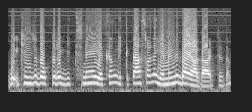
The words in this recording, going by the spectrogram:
Bu ikinci doktora gitmeye yakın gittikten sonra yememi bayağı bir arttırdım.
